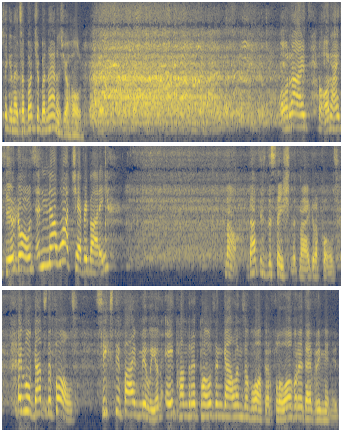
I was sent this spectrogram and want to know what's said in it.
Chicken, that's a bunch of bananas you hold. All right, all right, here goes. And now watch, everybody. Now, that is the station at Niagara Falls. And look, that's the falls. 65,800,000 gallons of water flow over it every minute.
